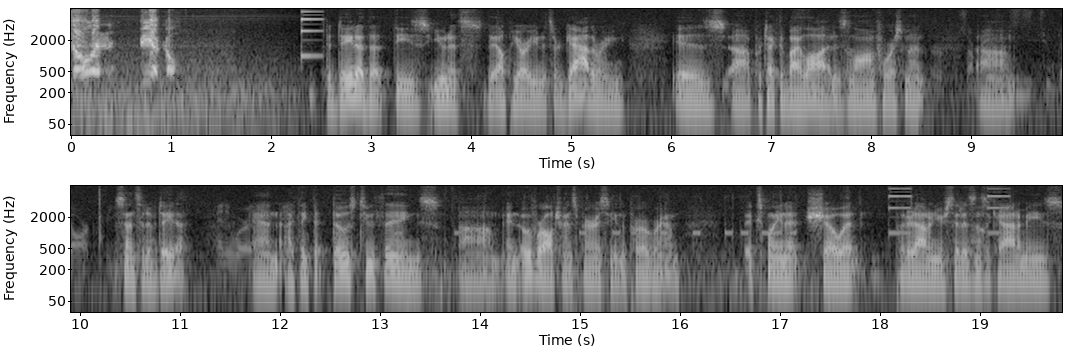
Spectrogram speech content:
Stolen vehicle. The data that these units, the LPR units, are gathering is uh, protected by law. It is law enforcement um, sensitive data. And I think that those two things um, and overall transparency in the program explain it, show it, put it out in your citizens academies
